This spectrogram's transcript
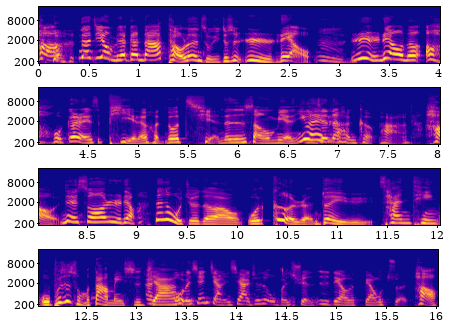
好，那今天我们要跟大家讨论的主题就是日料。嗯，日料呢，哦，我个人也是撇了很多钱在这上面，因为真的很可怕。好，那说到日料，但是我觉得啊，我个人对于餐厅，我不是什么大美食家。欸、我们先讲一下，就是我们选日料的标准。好，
